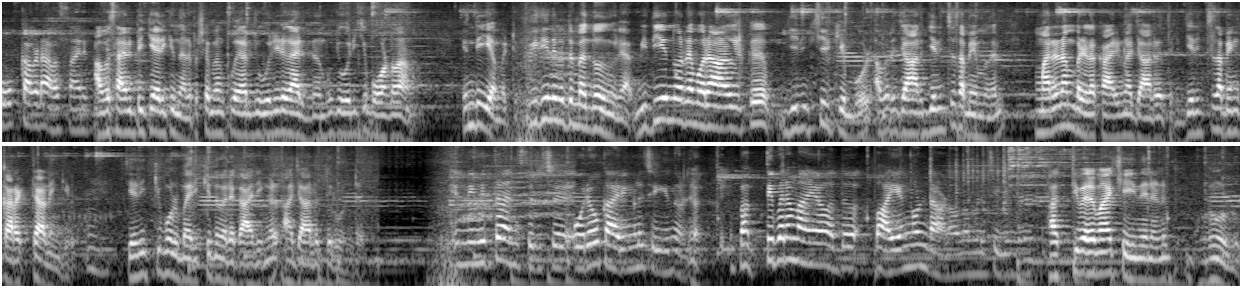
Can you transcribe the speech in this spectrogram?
പോക്ക് അവിടെ അവസാനിപ്പിക്കും. അവസാനിപ്പിക്കായിരിക്കും നല്ല പക്ഷേ നമുക്ക് വേറെ ജോലിയുടെ കാര്യത്തിൽ നമുക്ക് ജോലിക്ക് പോകേണ്ടതാണ്. എന്ത് ചെയ്യാൻ പറ്റും? വിധി നിമിത്തം ബന്ധമൊന്നുമില്ല. വിധി എന്ന് പറയുമ്പോൾ ഒരാൾക്ക് ജനിച്ചിരിക്കുമ്പോൾ അവർ ജനിച്ച സമയം മുതൽ മരണം വരെയുള്ള കാര്യങ്ങൾ ആ ജാതകത്തിൽ ജനിച്ച സമയം കറക്റ്റ് ആണെങ്കിൽ ജനിക്കുമ്പോൾ മരിക്കുന്ന വരെ കാര്യങ്ങൾ ആ ജാതകത്തിലുണ്ട്. നിമിത്തം അനുസരിച്ച് ഓരോ കാര്യങ്ങൾ ചെയ്യുന്നുണ്ട്. ഭക്തിപരമായോ അത് ഭയം കൊണ്ടാണോ നമ്മൾ ചെയ്യുന്നത്? ഭക്തിപരമായി ചെയ്യുന്നതിനാണ് ഗുണമുള്ളൂ.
